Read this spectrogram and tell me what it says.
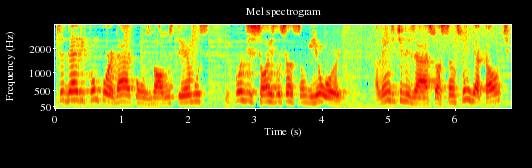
Você deve concordar com os novos termos e condições do Samsung Rewards além de utilizar a sua Samsung Account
